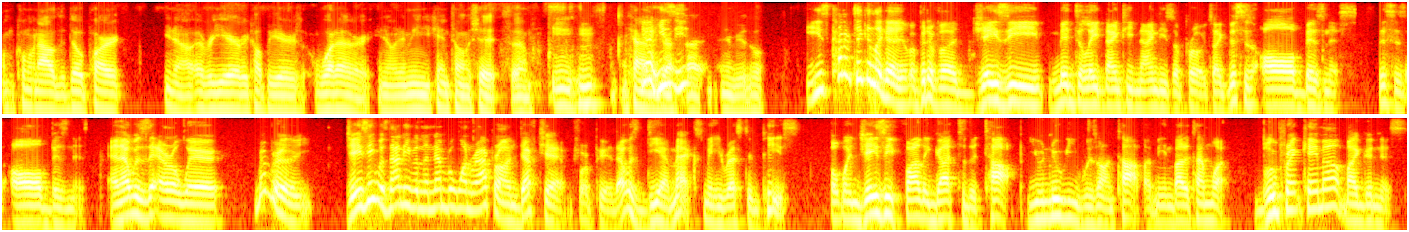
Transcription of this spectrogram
I'm coming out of the dope part, you know, every year, every couple years, whatever. You know what I mean? You can't tell him shit. So, mm-hmm. kind yeah, of he's, he, interview as well. He's kind of taking like a, a bit of a Jay Z mid to late 1990s approach. Like, this is all business. This is all business. And that was the era where, remember, Jay Z was not even the number one rapper on Def Jam for a period. That was DMX. May he rest in peace. But when Jay Z finally got to the top, you knew he was on top. I mean, by the time what Blueprint came out, my goodness,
